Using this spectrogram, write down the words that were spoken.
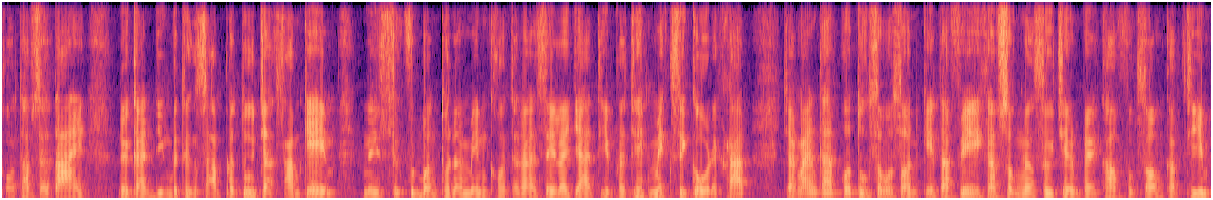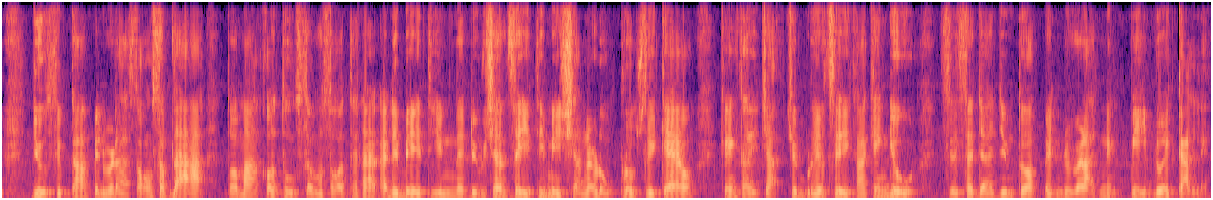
ของทัพเสือใต้ด้วยการยิงไปถึง 3 ประตูจาก 3 เกม ในศึกฟุตบอลทัวร์นาเมนต์ของทางด้านเซรายาที่ประเทศเม็กซิโกเลยครับ จากนั้นครับก็ถูกสโมสรเกตาฟีครับส่งหนังสือเชิญไปเข้าฝึกซ้อมกับทีม U19 เป็นเวลา 2 สัปดาห์ ต่อมาก็ถูกสโมสรทางด้านอเดเบทีมในดิวิชั่น 4 ที่มีชานรงพรมศรีแก้ว แข่งไทยจากชลบุรีเอฟซีค้าแข่งอยู่เซ็นสัญญายืมตัวเป็นเวลา 1 ปีด้วยกันเลย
